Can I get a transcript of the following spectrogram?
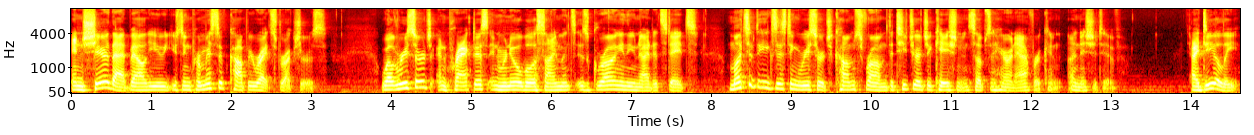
and share that value using permissive copyright structures. While research and practice in renewable assignments is growing in the United States, much of the existing research comes from the Teacher Education in Sub-Saharan African initiative. Ideally,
